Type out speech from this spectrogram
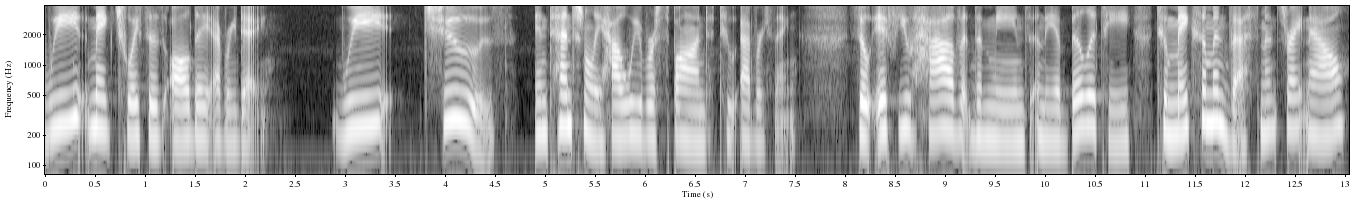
We make choices all day, every day. We choose intentionally how we respond to everything. So, if you have the means and the ability to make some investments right now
